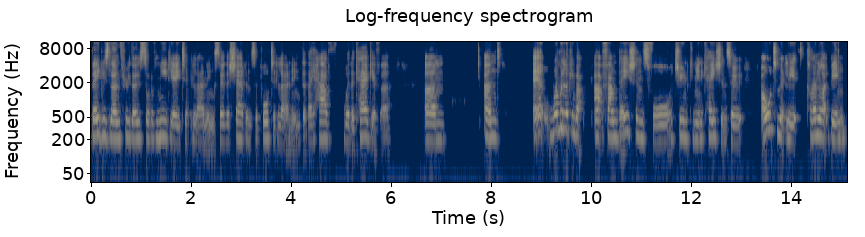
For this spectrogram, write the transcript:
babies learn through those sort of mediated learning, so the shared and supported learning that they have with a caregiver. Um, and it, when we're looking back at foundations for attuned communication, so ultimately it's kind of like being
